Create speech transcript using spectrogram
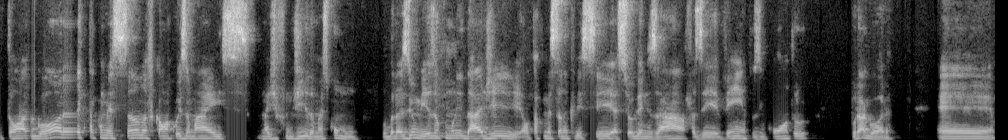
Então agora está começando a ficar uma coisa mais, mais difundida, mais comum. No Brasil mesmo, a comunidade ela está começando a crescer, a se organizar, a fazer eventos, encontros, por agora. É,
